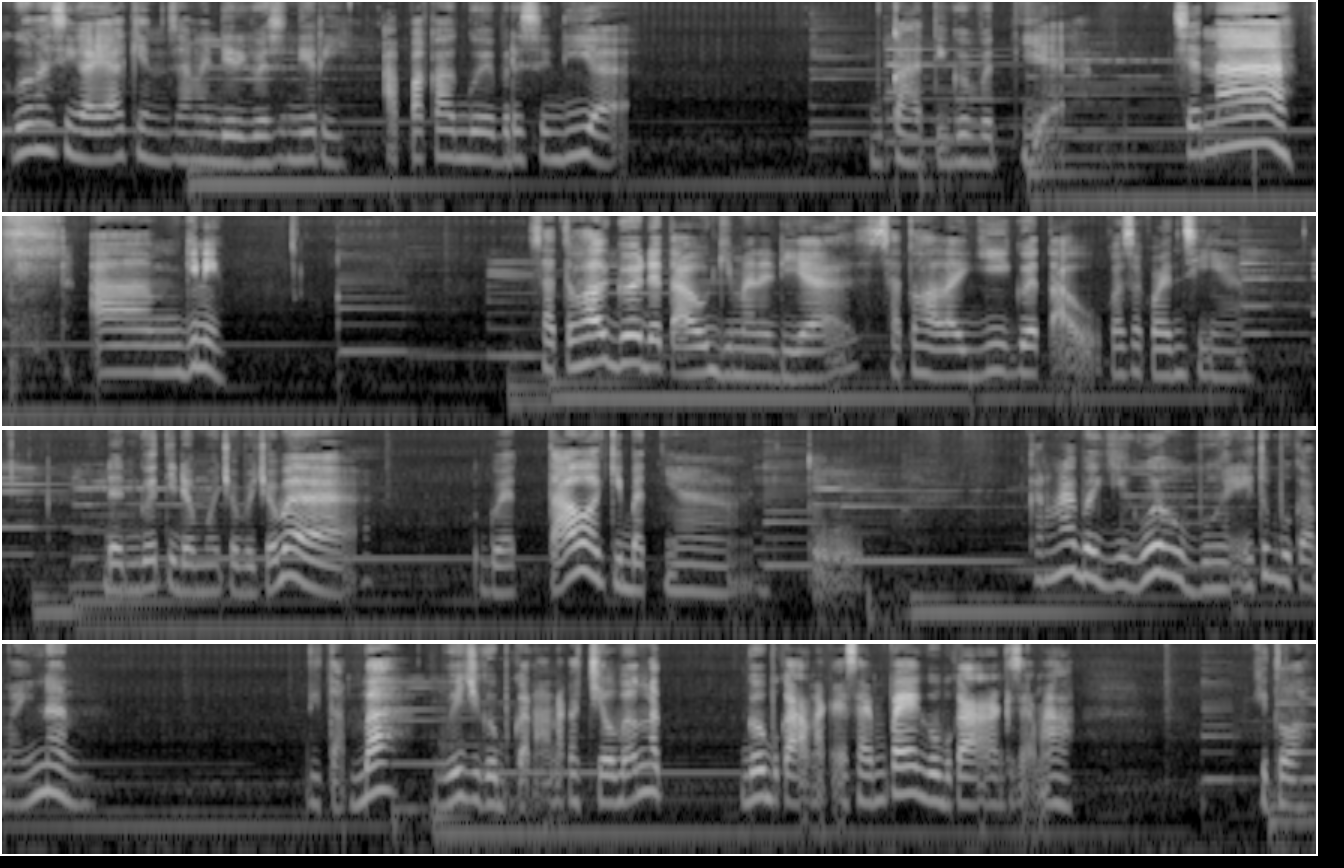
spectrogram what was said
gue masih nggak yakin sama diri gue sendiri. Apakah gue bersedia? Buka hati gue buat dia. Cina. Um, gini. Satu hal gue udah tahu gimana dia. Satu hal lagi gue tahu konsekuensinya. Dan gue tidak mau coba-coba. Gue tahu akibatnya gitu. Karena bagi gue hubungan itu bukan mainan ditambah gue juga bukan anak kecil banget. Gue bukan anak SMP gue bukan anak SMA gitu loh.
